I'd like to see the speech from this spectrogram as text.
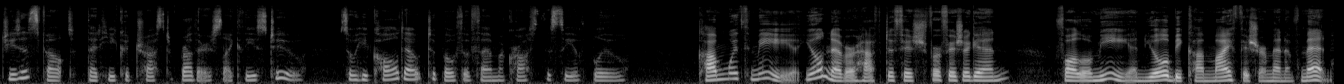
Jesus felt that he could trust brothers like these two, so he called out to both of them across the sea of blue. Come with me, you'll never have to fish for fish again. Follow me, and you'll become my fishermen of men.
